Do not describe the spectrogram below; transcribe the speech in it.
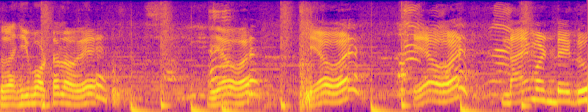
तुला ही बॉटल हवे? हे होय हे होय हे होय नाही म्हणते तू.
